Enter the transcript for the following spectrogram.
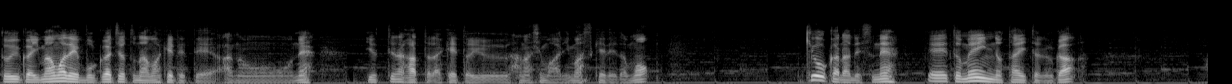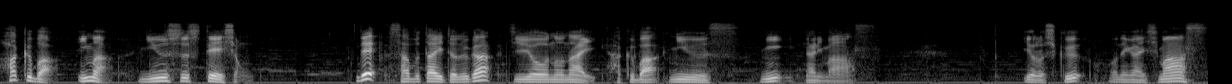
というか、今まで僕がちょっと怠けてて、あのね、言ってなかっただけという話もありますけれども、今日からですね、えっ、と、メインのタイトルが、白馬今ニュースステーション。で、サブタイトルが、需要のない白馬ニュースになります。よろしくお願いします。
